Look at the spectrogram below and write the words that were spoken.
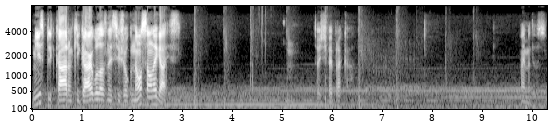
Me explicaram que gárgulas nesse jogo não são legais. Então a gente vai pra cá. Ai meu Deus.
